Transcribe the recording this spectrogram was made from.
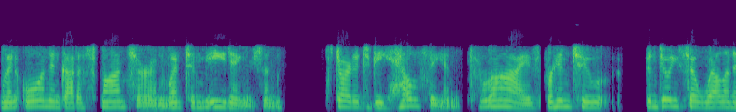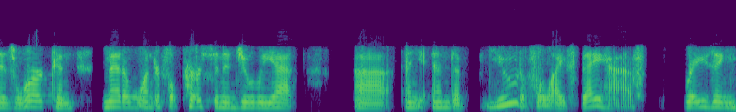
went on and got a sponsor and went to meetings and started to be healthy and thrive. For him to been doing so well in his work and met a wonderful person in Juliet, uh, and and the beautiful life they have, raising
